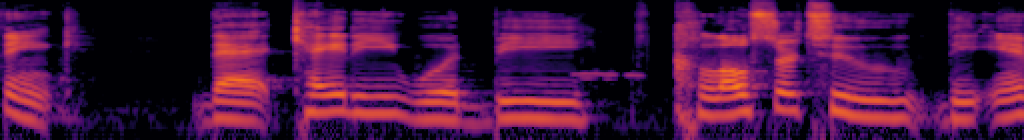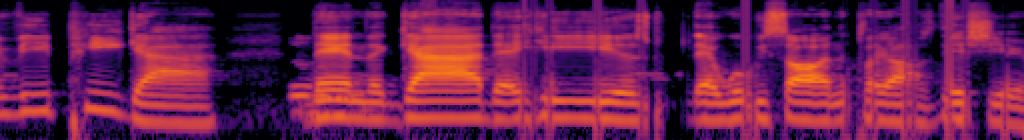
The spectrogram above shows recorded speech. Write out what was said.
think that KD would be closer to the MVP guy than the guy that he is that what we saw in the playoffs this year.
